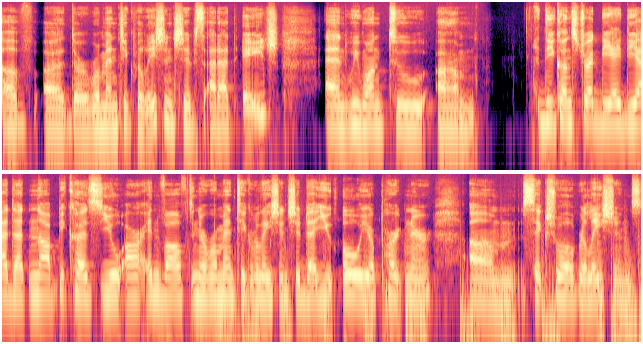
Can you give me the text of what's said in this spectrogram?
of uh, the romantic relationships at that age. And we want to um, deconstruct the idea that not because you are involved in a romantic relationship that you owe your partner um, sexual relations.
